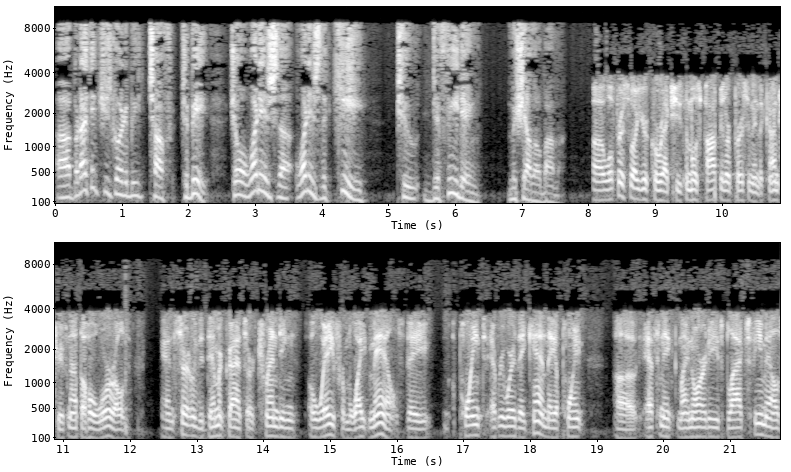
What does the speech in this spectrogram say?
Uh, but I think she's going to be tough to beat. Joel, what is the what is the key to defeating Michelle Obama? Uh, well, first of all, you're correct. She's the most popular person in the country, if not the whole world. and certainly the Democrats are trending away from white males. They appoint everywhere they can. They appoint uh, ethnic minorities, blacks, females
